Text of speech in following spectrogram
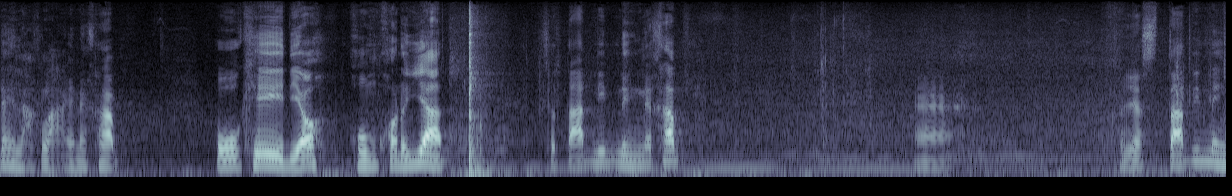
ได้หลากหลายนะครับ โอเค เดี๋ยวผมขออนุญาตสตาร์ทนิดนึงนะครับ อ่าเขาจะสตาร์ทนิดนึง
